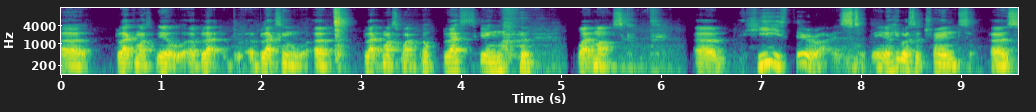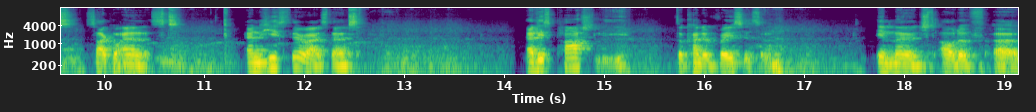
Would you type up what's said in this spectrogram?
uh, black mask, you know, uh, black black skin, uh, black mask, white, no, black skin, white mask. Uh, he theorized, you know, he was a trained uh, psychoanalyst, and he theorized that at least partially, the kind of racism emerged out of uh,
